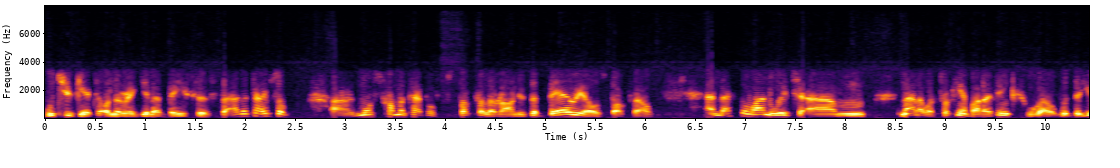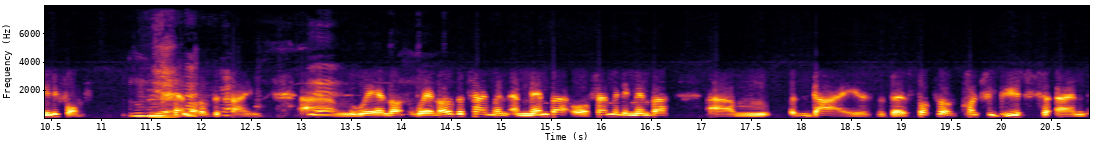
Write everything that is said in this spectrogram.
which you get on a regular basis. The other types of uh, most common type of stokvel around is the burial stokvel, and that's the one which um, Nala was talking about. I think well, with the uniform Yeah. a lot of the time. Um, where a lot, where a lot of the time when a member or family member um, dies, the stokvel contributes and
